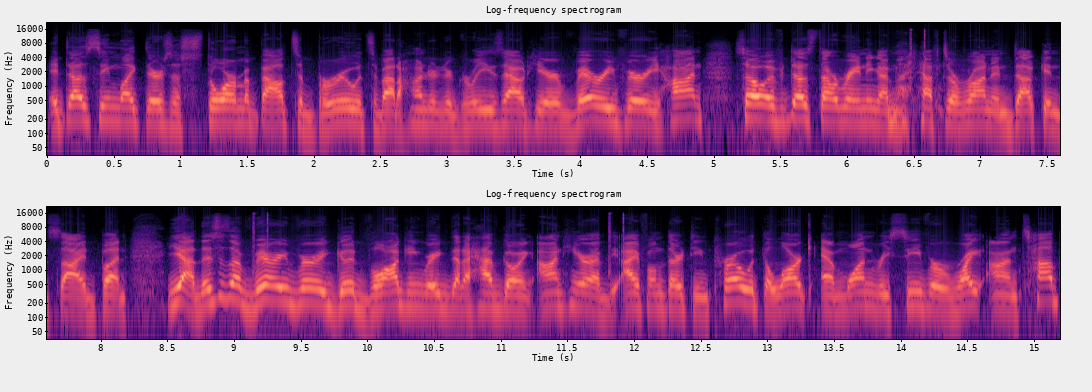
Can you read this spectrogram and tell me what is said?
It does seem like there's a storm about to brew. It's about 100 degrees out here, very, very hot. So if it does start raining, I might have to run and duck inside. But yeah, this is a very, very good vlogging rig that I have going on here. I have the iPhone 13 Pro with the Lark M1 receiver right on top,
